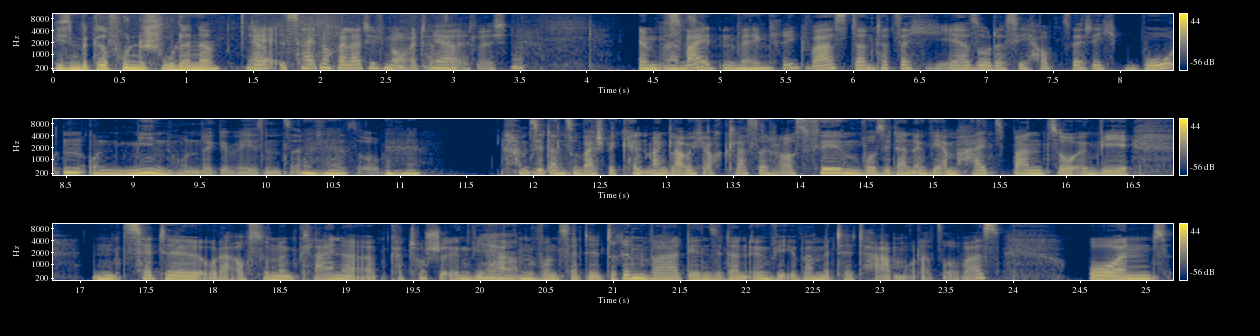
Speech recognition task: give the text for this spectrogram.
Diesen Begriff Hundeschule, ne? Ja. der ist halt noch relativ neu tatsächlich. Ja. Im Wahnsinn. Zweiten Mhm. Weltkrieg war es dann tatsächlich eher so, dass sie hauptsächlich Boten- und Minenhunde gewesen sind. Mhm. Also haben sie dann zum Beispiel, kennt man glaube ich auch klassisch aus Filmen, wo sie dann irgendwie am Halsband so irgendwie einen Zettel oder auch so eine kleine Kartusche irgendwie Ja. hatten, wo ein Zettel drin war, den sie dann irgendwie übermittelt haben oder sowas. Und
